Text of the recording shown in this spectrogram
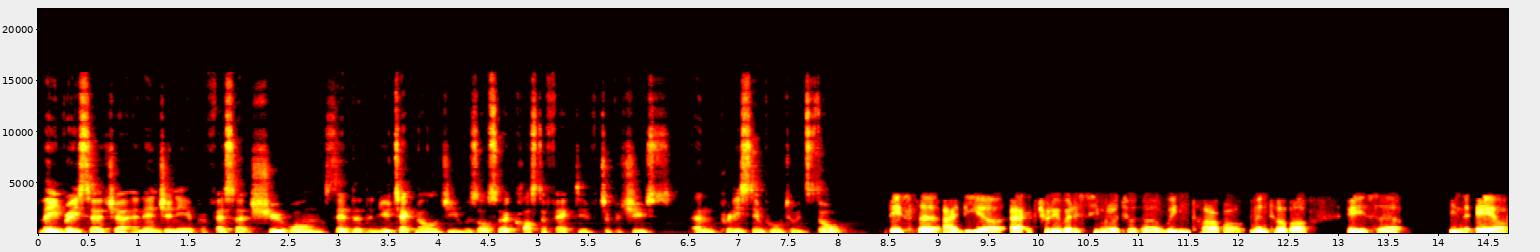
Lead researcher and engineer Professor Xu Wang said that the new technology was also cost effective to produce and pretty simple to install this uh, idea actually very similar to the wind turbine. Wind turbine is uh, in the air,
